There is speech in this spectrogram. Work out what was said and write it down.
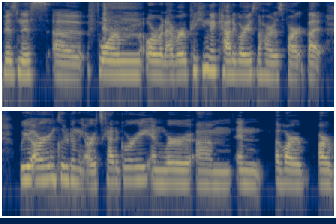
business uh form or whatever picking a category is the hardest part but we are included in the arts category and we're um and of our our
